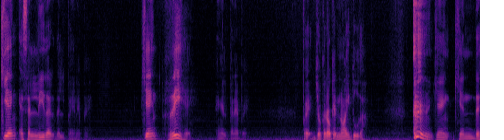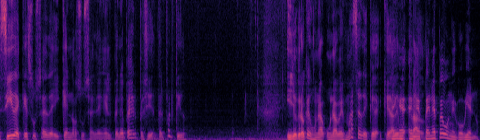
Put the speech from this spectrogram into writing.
¿quién es el líder del PNP? ¿Quién rige en el PNP? Pues yo creo que no hay duda. quien, quien decide qué sucede y qué no sucede en el PNP es el presidente del partido. Y yo creo que es una, una vez más se de, que- queda en, el, en demostrado. el PNP o en el gobierno.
